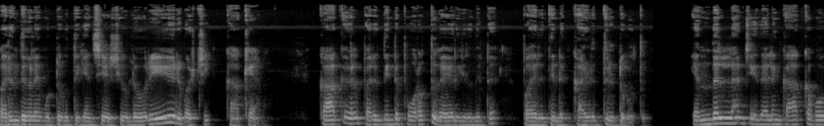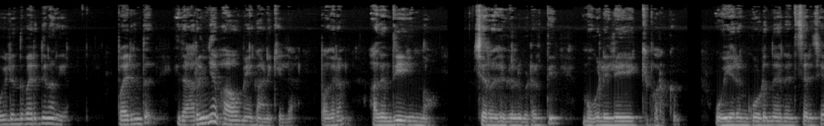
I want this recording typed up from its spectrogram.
പരുന്തുകളെ മുട്ടുകുത്തിക്കാൻ ശേഷിയുള്ള ഒരേ ഒരു പക്ഷി കാക്കയാണ്. കാക്കകൾ പരുന്തിന്റെ പുറത്ത് കയറിയിരുന്നിട്ട് പരുന്തിന്റെ കഴുത്തിലിട്ട് കുത്തും. എന്തെല്ലാം ചെയ്താലും കാക്ക പോവില്ലെന്ന് പരുന്തിനറിയാം. പരുന്ത് ഇതറിഞ്ഞ ഭാവമേ കാണിക്കില്ല. പകരം അതെന്ത് ചെയ്യുന്നോ? ചിറകുകൾ വിടർത്തി മുകളിലേക്ക് പറക്കും. ഉയരം കൂടുന്നതിനനുസരിച്ച്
